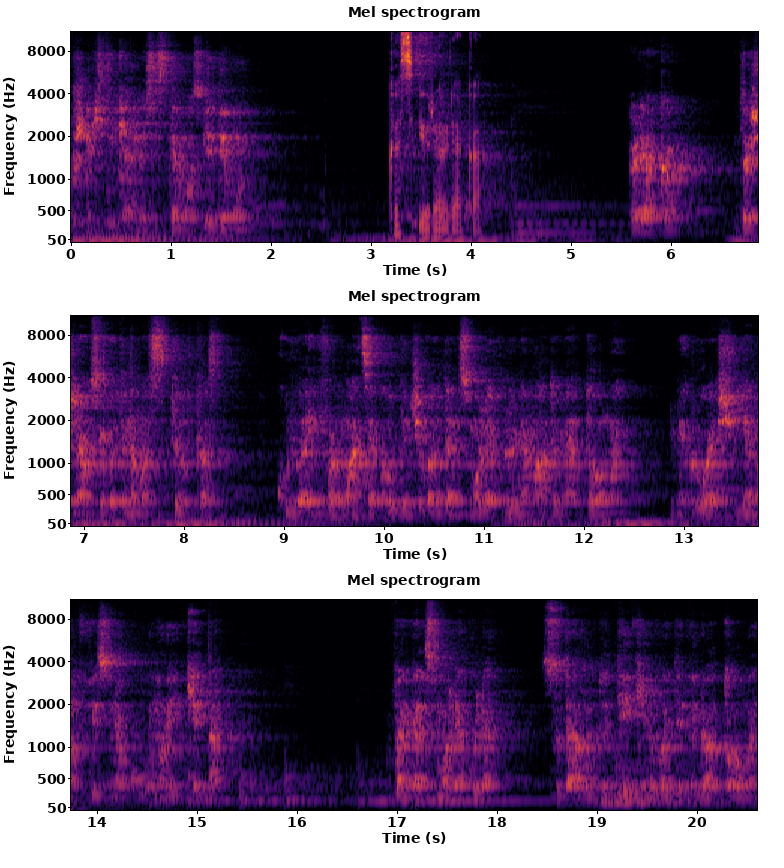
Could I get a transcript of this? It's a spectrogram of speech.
užkirsti kelią sistemos gedimui. Kas yra reka? Reka - dažniausiai vadinamas tiltas, kuriuo informaciją kaupiančių vandens molekulių nematomi atomai migruoja iš vieno fizinio kūno į kitą. Vandens molekulę sudaro du teigiami vandenilio atomai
